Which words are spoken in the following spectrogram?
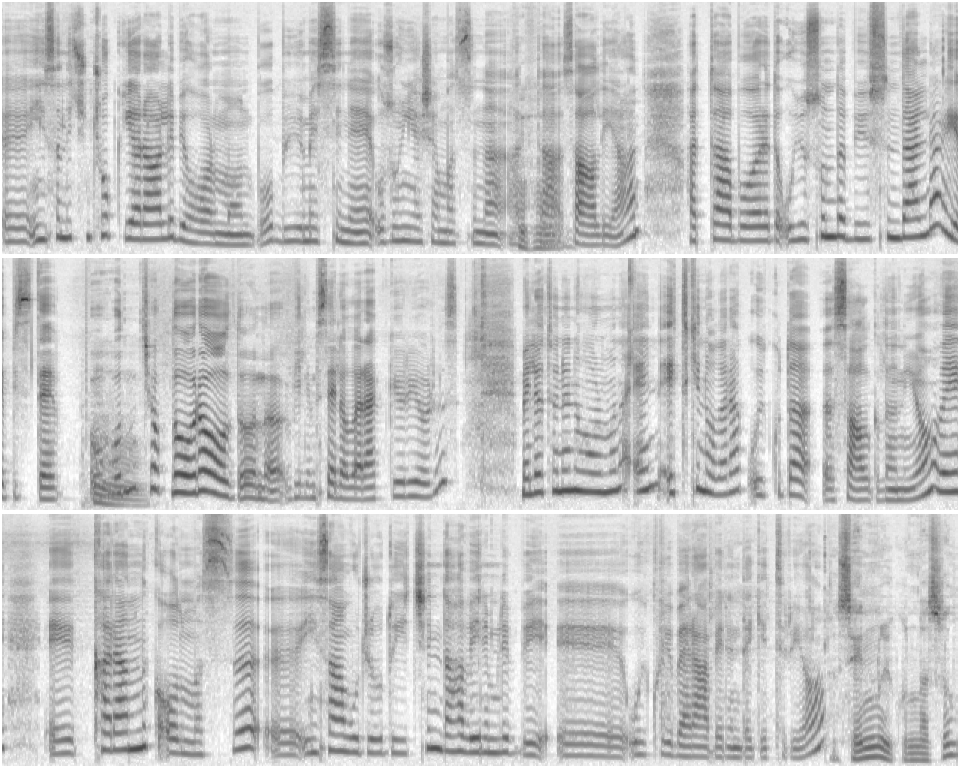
Ee, insan için çok yararlı bir hormon bu. Büyümesini, uzun yaşamasını hatta sağlayan. Hatta bu arada uyusun da büyüsün derler ya bizde. Bu- Bunun çok doğru olduğunu bilimsel olarak görüyoruz. Melatonin hormonu en etkin olarak uykuda e, salgılanıyor ve e, karanlık olması e, insan vücudu için daha verimli bir e, uykuyu beraberinde getiriyor. Senin uykun nasıl?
